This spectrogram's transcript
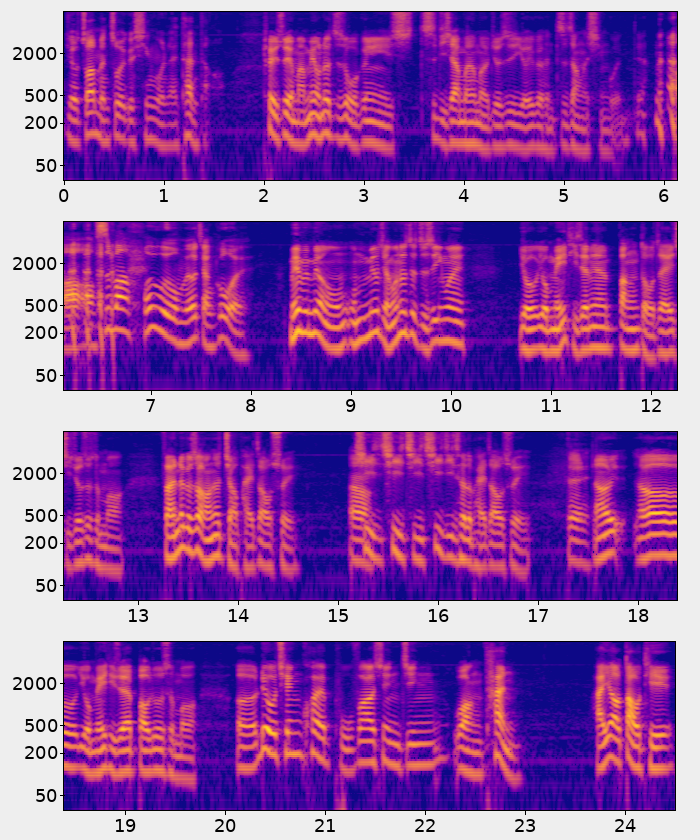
有专门做一个新闻来探讨退税吗？没有，那只是我跟你私底下问问，就是有一个很智障的新闻。哦哦，是吗？我以为我没有讲过，哎，没有没有没有，我我们没有讲过，那这只是因为有有媒体在那边帮抖在一起，就是什么，反正那个时候好像是缴牌照税，汽汽汽汽机车的牌照税。对，然后然后有媒体就在报，说什么呃六千块普发现金网探还要倒贴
